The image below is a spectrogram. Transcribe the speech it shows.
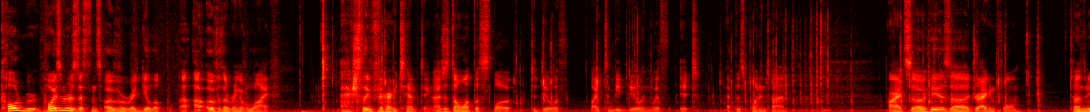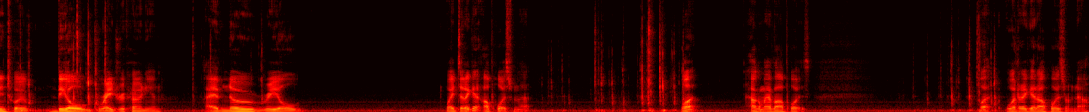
Cold poison resistance over regular uh, uh, over the Ring of Life. Actually, very tempting. I just don't want the slow to deal with, like to be dealing with it at this point in time. All right, so here's a uh, dragon form. Turns me into a big old gray draconian. I have no real Wait, did I get rPois from that? What? How come I have rPois? What? What did I get rPois from now?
